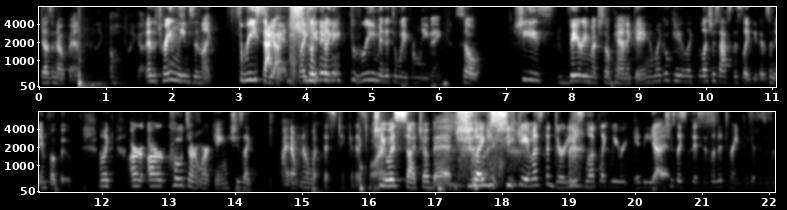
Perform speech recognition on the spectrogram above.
Doesn't open. We're like, oh my God. And the train leaves in like Three seconds. yeah, like it's like three minutes away from leaving. So she's very much so panicking. I'm like, okay, like let's just ask this lady. There's an info booth. I'm like, our our codes aren't working. She's like, I don't know what this ticket is for. She was such a bitch. Like she gave us the dirtiest look, like we were idiots. yeah. She's like, this isn't a train ticket. This is a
